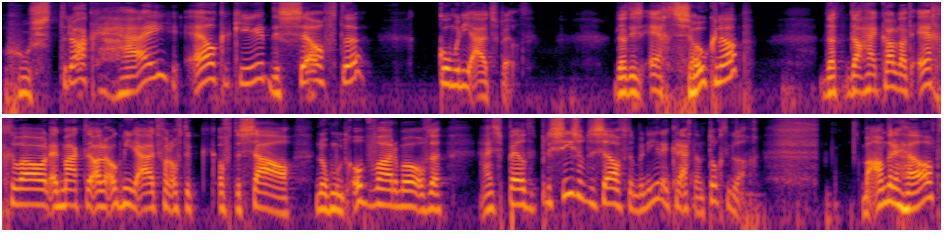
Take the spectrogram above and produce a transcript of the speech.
hoe strak hij elke keer dezelfde comedy uitspeelt. Dat is echt zo knap. Dat, dat, hij kan dat echt gewoon. Het maakt er dan ook niet uit van of de, of de zaal nog moet opwarmen. Of de, hij speelt het precies op dezelfde manier en krijgt dan toch die lach. Mijn andere held,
